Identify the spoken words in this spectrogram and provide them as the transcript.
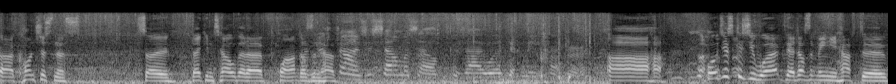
uh, consciousness. So they can tell that a plant doesn't I'm have. just trying to sell myself because I work at a meat factory. Ah. Well, just because you work there doesn't mean you have to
